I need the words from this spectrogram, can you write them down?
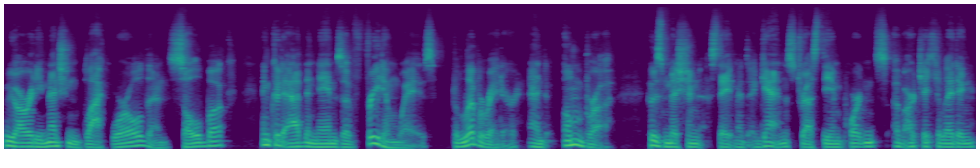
We already mentioned Black World and Soul Book, and could add the names of Freedom Ways, The Liberator, and Umbra, whose mission statement again stressed the importance of articulating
